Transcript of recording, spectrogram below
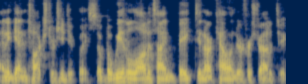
and again talk strategically. So, but we had a lot of time baked in our calendar for strategy.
